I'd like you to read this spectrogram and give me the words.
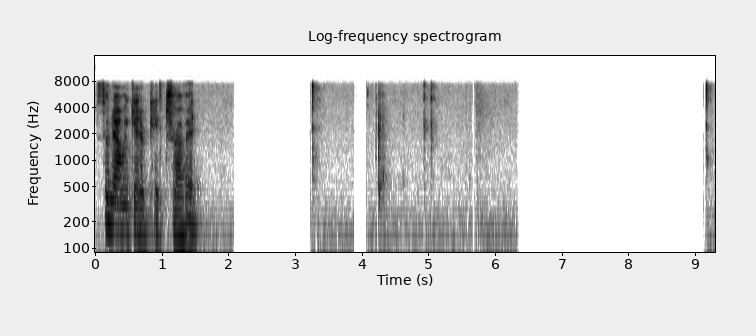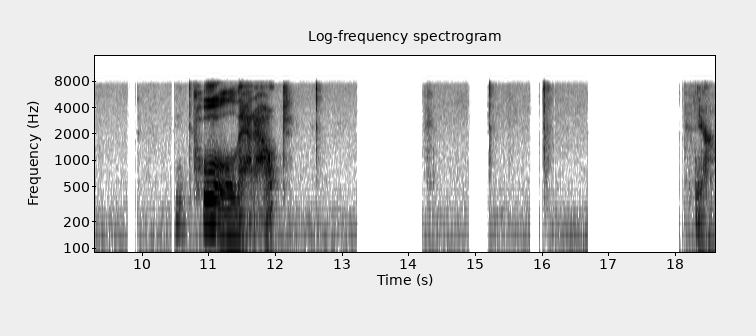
So now we get a picture of it. Pull that out. There.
